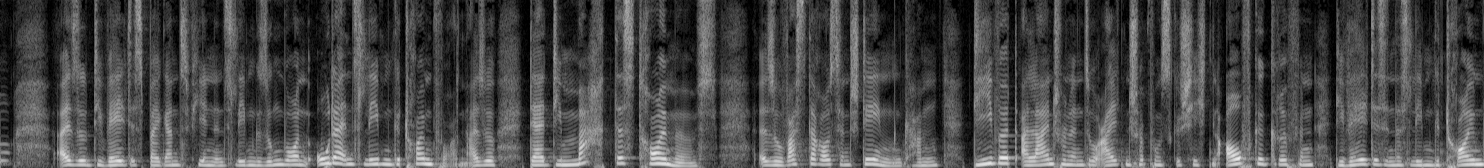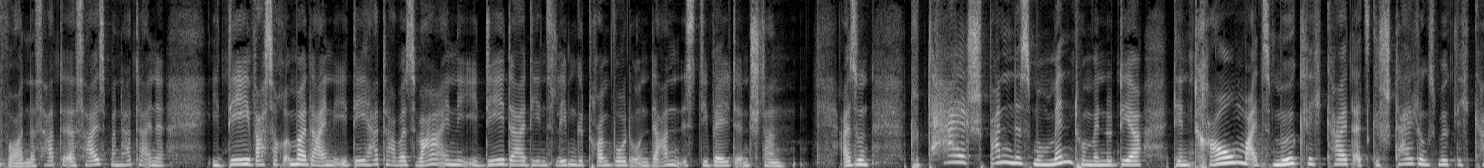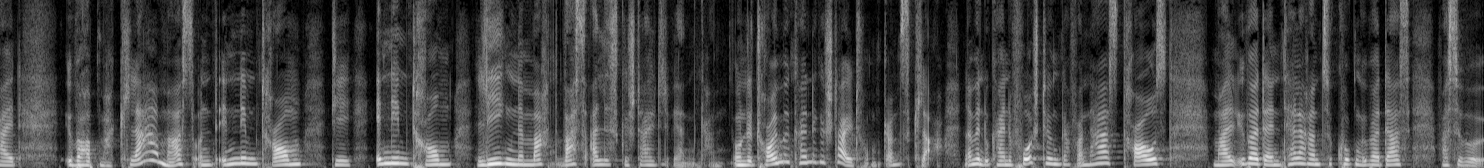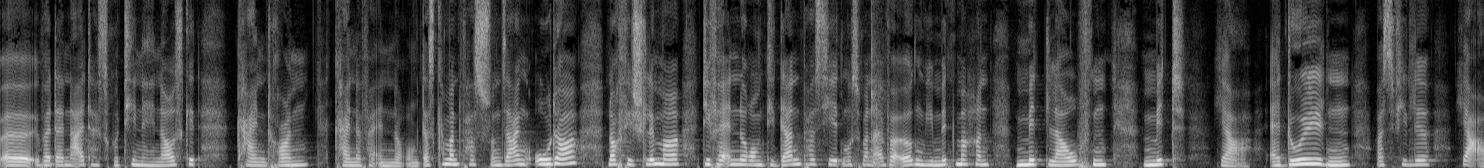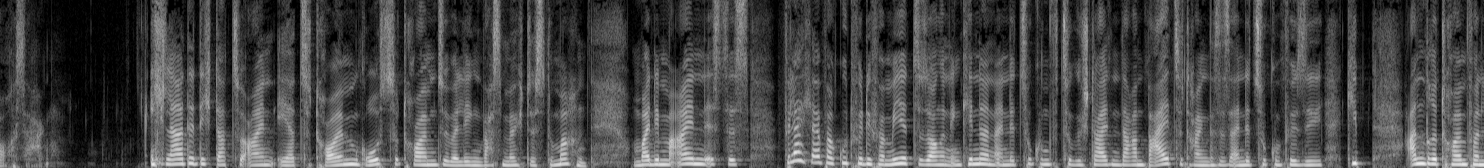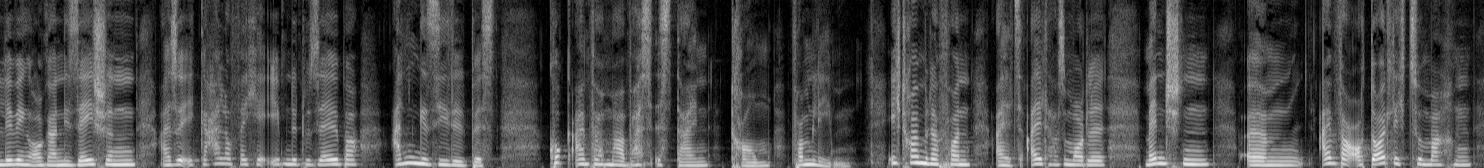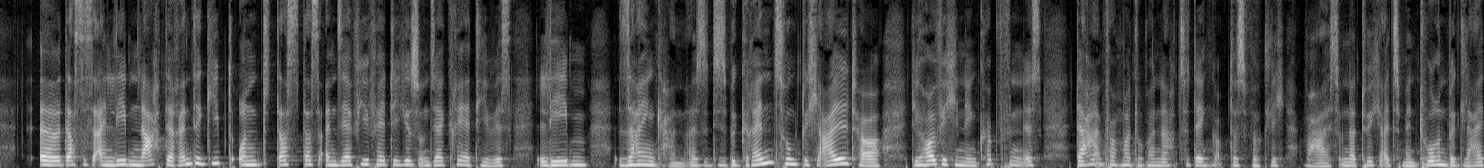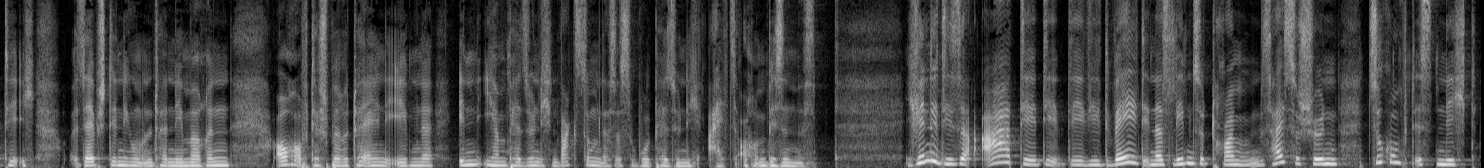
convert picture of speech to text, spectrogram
Also die Welt ist bei ganz vielen ins Leben gesungen worden oder ins Leben geträumt worden. Also der, die Macht des Träumens also was daraus entstehen kann, die wird allein schon in so alten Schöpfungsgeschichten aufgegriffen. Die Welt ist in das Leben geträumt worden. Das, hatte, das heißt, man hatte eine Idee, was auch immer da eine Idee hatte, aber es war eine Idee da, die ins Leben geträumt wurde und dann ist die Welt entstanden. Also ein total spannendes Momentum, wenn du dir den Traum als Möglichkeit, als Gestaltungsmöglichkeit überhaupt mal klar machst und in dem Traum, die in dem Traum liegende Macht, was alles gestaltet werden kann. Ohne Träume keine Gestaltung, ganz klar. wenn du keine Vorstellung davon hast, traust, mal über deinen Tellerrand zu gucken, über das, was äh, über deine Alltagsroutine hinausgeht, kein Träumen, keine Veränderung. Das kann man fast schon sagen. Oder noch viel schlimmer, die Veränderung, die dann passiert, muss man einfach irgendwie mitmachen, mitlaufen, mit ja, erdulden, was viele ja auch sagen. Ich lade dich dazu ein, eher zu träumen, groß zu träumen, zu überlegen, was möchtest du machen. Und bei dem einen ist es vielleicht einfach gut für die Familie zu sorgen den Kindern eine Zukunft zu gestalten, daran beizutragen, dass es eine Zukunft für sie gibt. Andere träumen von Living Organization, also egal auf welcher Ebene du selber angesiedelt bist. Guck einfach mal, was ist dein Traum vom Leben? Ich träume davon, als Alltagsmodel Menschen ähm, einfach auch deutlich zu machen, dass es ein Leben nach der Rente gibt und dass das ein sehr vielfältiges und sehr kreatives Leben sein kann. Also diese Begrenzung durch Alter, die häufig in den Köpfen ist, da einfach mal drüber nachzudenken, ob das wirklich wahr ist. Und natürlich als Mentorin begleite ich Selbstständige und Unternehmerinnen auch auf der spirituellen Ebene in ihrem persönlichen Wachstum. Das ist sowohl persönlich als auch im Business. Ich finde diese Art, die, die, die Welt in das Leben zu träumen, das heißt so schön, Zukunft ist nicht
